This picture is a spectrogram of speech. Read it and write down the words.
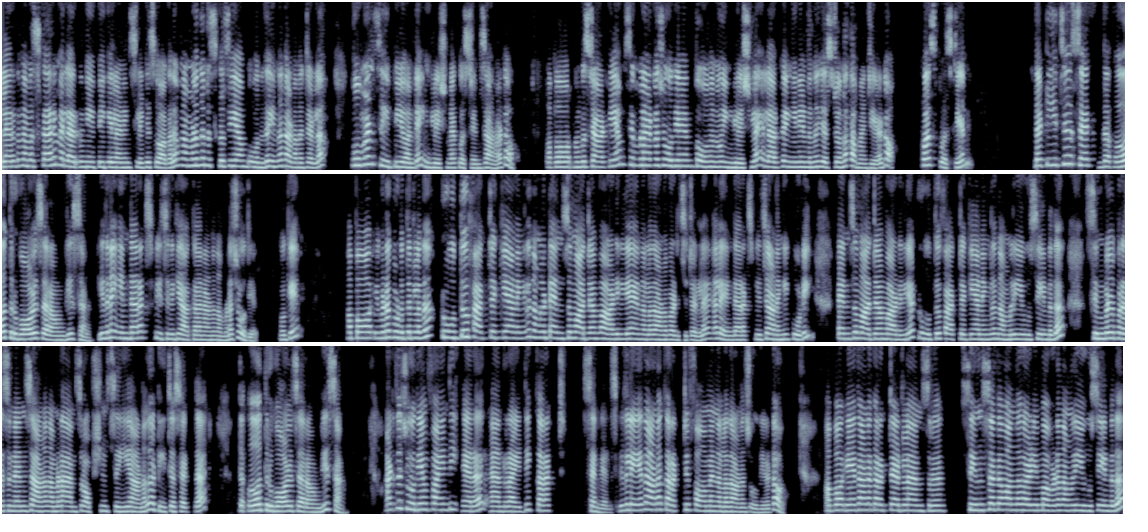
എല്ലാവർക്കും നമസ്കാരം. എല്ലാവർക്കും വി പി കെ ലേണിംഗ്സിലേക്ക് സ്വാഗതം. നമ്മൾ ഇന്ന് ഡിസ്കസ് ചെയ്യാൻ പോകുന്നത് ഇന്ന് നടന്നിട്ടുള്ള വുമൺ സി പി ഒന്റെ ഇംഗ്ലീഷിന്റെ ക്വസ്റ്റ്യൻസ് ആണ് കേട്ടോ അപ്പോ നമുക്ക് സ്റ്റാർട്ട് ചെയ്യാം. സിമ്പിൾ ആയിട്ടുള്ള ചോദ്യം തോന്നുന്നു ഇംഗ്ലീഷിൽ എല്ലാവർക്കും എങ്ങനെയുണ്ടെന്ന് ജസ്റ്റ് ഒന്ന് കമന്റ് ചെയ്യാം കേട്ടോ first question the teacher set the earth revolves around the sun ഇതിനെ ഇൻഡയറക്ട് സ്പീച്ചിലേക്ക് ആക്കാനാണ് നമ്മുടെ ചോദ്യം. ഓക്കെ അപ്പോ ഇവിടെ കൊടുത്തിട്ടുള്ളത് ട്രൂത്ത് ഫാക്ട് ഒക്കെ ആണെങ്കിൽ നമ്മൾ ടെൻസ് മാറ്റാൻ പാടില്ല എന്നുള്ളതാണ് പഠിച്ചിട്ടുള്ളത് അല്ലെ? ഇൻഡയറക്ട് സ്പീച്ച് ആണെങ്കിൽ കൂടി ടെൻസ് മാറ്റാൻ പാടില്ല. ട്രൂത്ത് ഫാക്ട് ഒക്കെ ആണെങ്കിൽ നമ്മൾ യൂസ് ചെയ്യേണ്ടത് സിമ്പിൾ പ്രസന്റൻസ് ആണ്. നമ്മുടെ ആൻസർ ഓപ്ഷൻ സി ആണ്. Teacher said that the earth revolves around the sun അടുത്ത ചോദ്യം find the error and write the correct sentence ഇതിൽ ഏതാണ് കറക്റ്റ് ഫോം എന്നുള്ളതാണ് ചോദ്യം കേട്ടോ. അപ്പൊ ഏതാണ് കറക്റ്റ് ആയിട്ടുള്ള ആൻസർ സിൻസ് ഒക്കെ വന്നു കഴിയുമ്പോൾ അവിടെ നമ്മൾ യൂസ് ചെയ്യേണ്ടത്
